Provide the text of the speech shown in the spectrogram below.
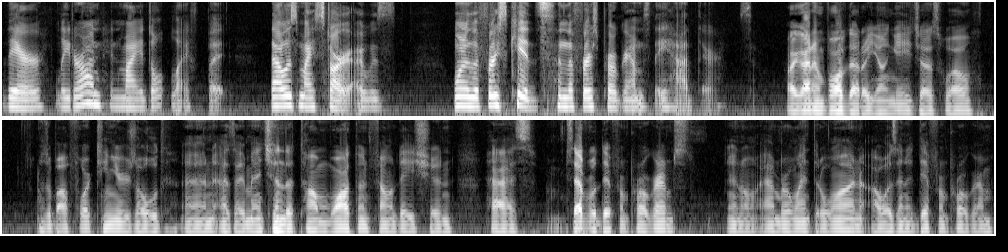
there later on in my adult life. But that was my start. I was one of the first kids in the first programs they had there. So. I got involved at a young age as well. I was about 14 years old, and as I mentioned, the Tom Wathen Foundation has several different programs. You know, Ambar went through one. I was in a different program.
